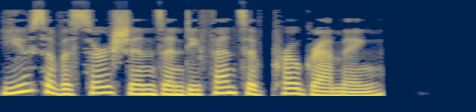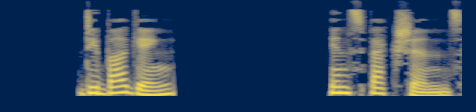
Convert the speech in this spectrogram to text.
Use of assertions and defensive programming Debugging Inspections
